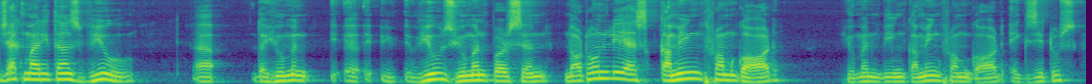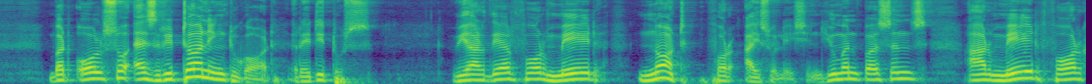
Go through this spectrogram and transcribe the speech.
Jacques Maritain's view, uh, the human uh, views human person not only as coming from God, human being coming from God, exitus, but also as returning to God, reditus. We are therefore made not for isolation. Human persons are made for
